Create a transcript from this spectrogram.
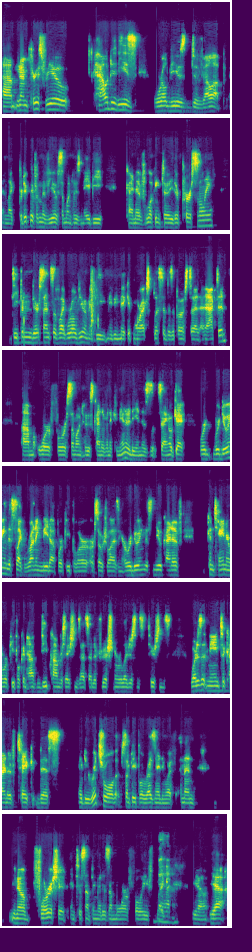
um, you know i'm curious for you how do these worldviews develop? And like particularly from the view of someone who's maybe kind of looking to either personally deepen their sense of like worldview and maybe maybe make it more explicit as opposed to enacted um, or for someone who's kind of in a community and is saying okay we're we're doing this like running meetup where people are, are socializing, or we're doing this new kind of container where people can have deep conversations outside of traditional religious institutions. What does it mean to kind of take this maybe ritual that some people are resonating with and then you know flourish it into something that is a more fully like yeah. Yeah, yeah.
